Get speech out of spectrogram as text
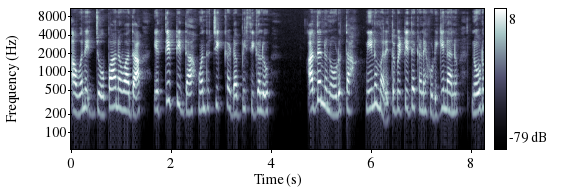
ಅವನೇ ಜೋಪಾನವಾದ ಎತ್ತಿಟ್ಟಿದ್ದ ಒಂದು ಚಿಕ್ಕ ಡಬ್ಬಿ ಸಿಗಲು. ಅದನ್ನು ನೋಡುತ್ತಾ, ನೀನು ಮರೆತು ಬಿಟ್ಟಿದ್ದೆ ಕಣೆ ಹುಡುಗಿ ನಾನು. ನೋಡು,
